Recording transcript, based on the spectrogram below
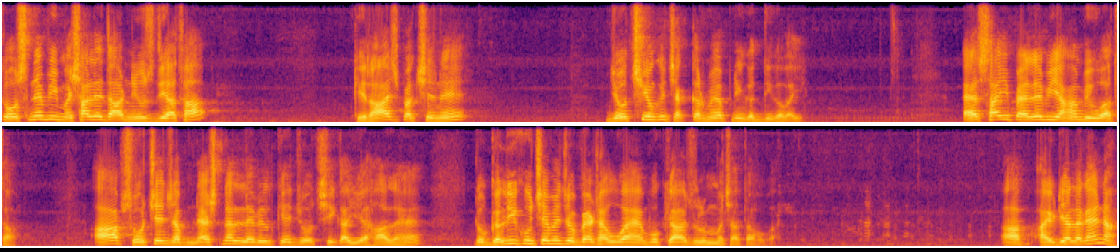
तो उसने भी मशालेदार न्यूज़ दिया था कि राजपक्ष ने ज्योतिषियों के चक्कर में अपनी गद्दी गवाई। ऐसा ही पहले भी यहाँ भी हुआ था। आप सोचें जब नेशनल लेवल के ज्योतिषी का ये हाल है तो गली कूचे में जो बैठा हुआ है, वो क्या जुल्म मचाता होगा? आप आइडिया लगाए ना।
